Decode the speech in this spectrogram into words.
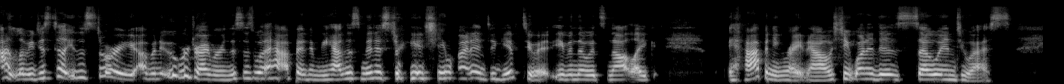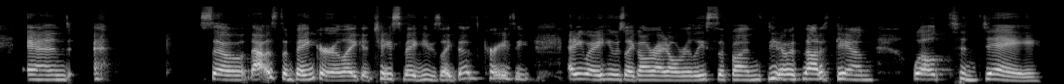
ah, let me just tell you the story. I'm an uber driver and this is what happened and we have this ministry and she wanted to give to it even though it's not like happening right now. She wanted to sow into us. And so that was the banker, like at Chase Bank. He was like, that's crazy. Anyway, he was like, all right, I'll release the funds. You know, it's not a scam. Well, today,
